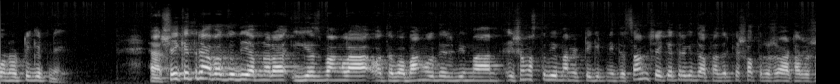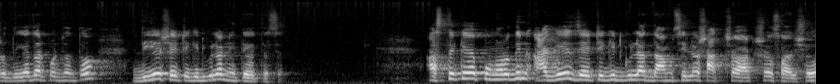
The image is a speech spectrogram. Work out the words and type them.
কোনো টিকিট নেই। হ্যাঁ সেই ক্ষেত্রে আবার যদি আপনারা ইউএস বাংলা অথবা বাংলাদেশ বিমান এই সমস্ত বিমানের টিকিট নিতে চান, সেই ক্ষেত্রে কিন্তু আপনাদেরকে সতেরোশো, আঠারোশো, দুই হাজার পর্যন্ত দিয়ে সেই টিকিটগুলো নিতে হতেছে আজ থেকে পনেরো দিন আগে যে টিকিটগুলোর দাম ছিল সাতশো, আটশো, ছয়শো,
